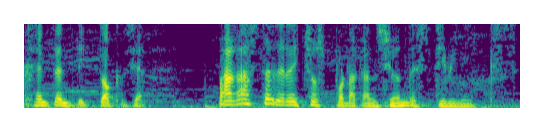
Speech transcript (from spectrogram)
gente en TikTok decía pagaste derechos por la canción de Stevie Nicks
